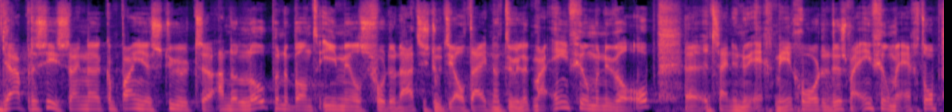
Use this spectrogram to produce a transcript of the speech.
Ja, precies. Zijn uh, campagne stuurt uh, aan de lopende band e-mails voor donaties. Doet hij altijd natuurlijk. Maar één viel me nu wel op. Uh, het zijn er nu echt meer geworden dus. Maar één viel me echt op.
